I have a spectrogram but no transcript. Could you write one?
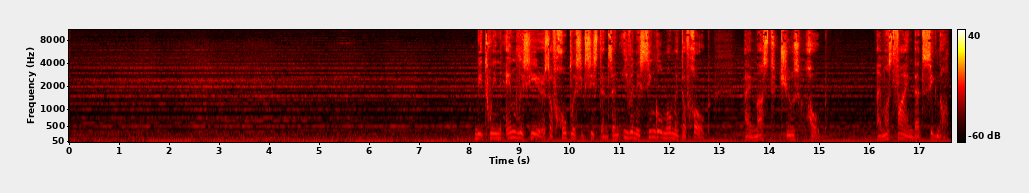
Between endless years of hopeless existence and even a single moment of hope, I must choose hope. I must find that signal.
